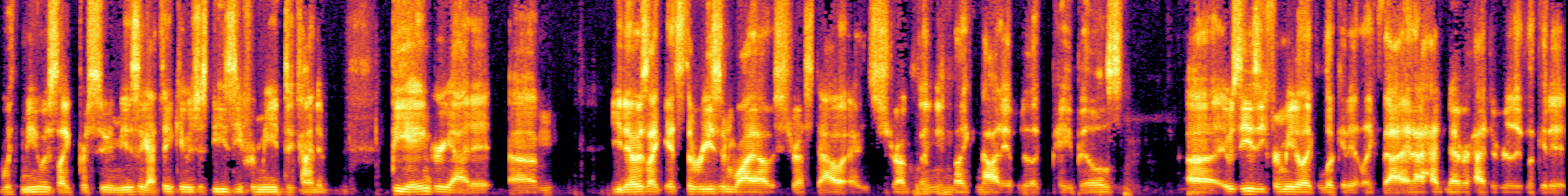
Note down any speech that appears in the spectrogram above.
with me was like pursuing music. I think it was just easy for me to kind of be angry at it um you know it's like it's the reason why i was stressed out and struggling and like not able to like pay bills. Uh it was easy for me to like look at it like that and i had never had to really look at it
